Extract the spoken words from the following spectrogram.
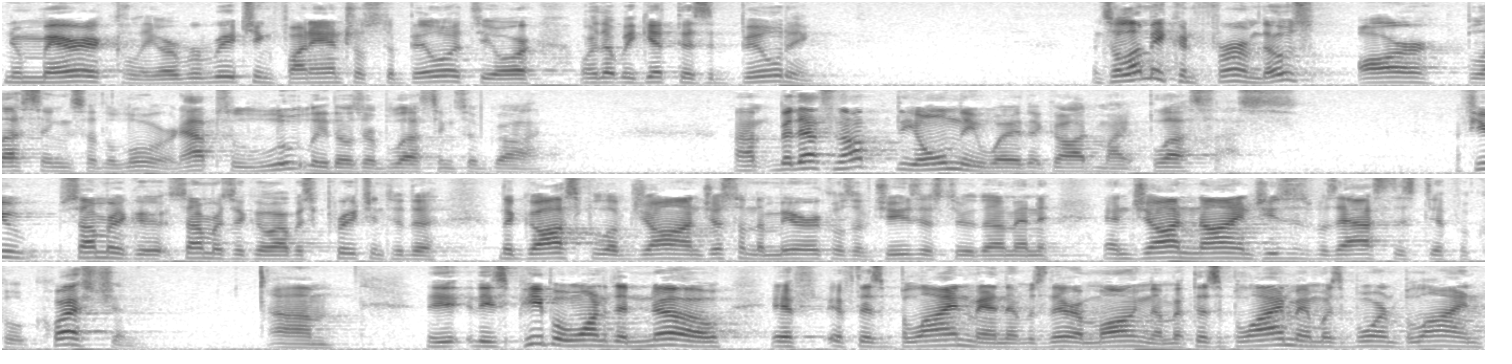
numerically, or we're reaching financial stability, or, or that we get this building. And so let me confirm those are blessings of the Lord. Absolutely, those are blessings of God. Um, but that's not the only way that God might bless us. A few summer ago, summers ago, I was preaching to the, the Gospel of John just on the miracles of Jesus through them. And in John 9, Jesus was asked this difficult question. Um, these people wanted to know if, if this blind man that was there among them, if this blind man was born blind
